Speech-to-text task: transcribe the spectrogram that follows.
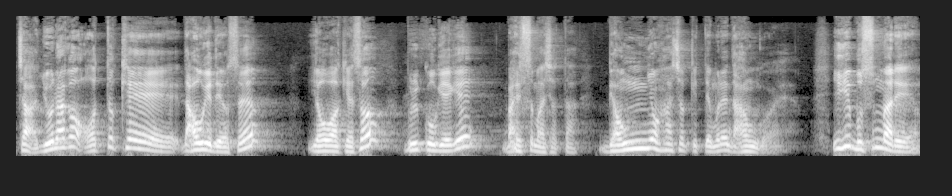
자, 요나가 어떻게 나오게 되었어요? 여호와께서 물고기에게 말씀하셨다. 명령하셨기 때문에 나온 거예요. 이게 무슨 말이에요?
